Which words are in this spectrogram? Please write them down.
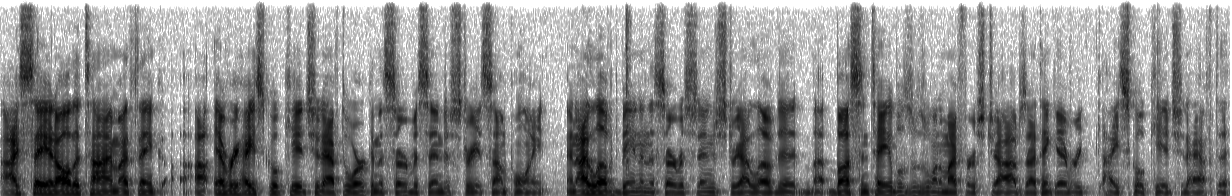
I say it all the time. I think uh, every high school kid should have to work in the service industry at some point. And I loved being in the service industry. I loved it. Uh, bus and tables was one of my first jobs. I think every high school kid should have to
